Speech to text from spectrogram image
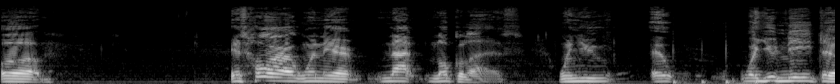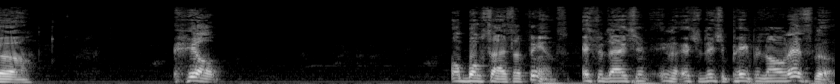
um, it's hard when they're not localized. When you, uh, where you need uh, help on both sides of the fence, extradition, you know, extradition papers and all that stuff.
